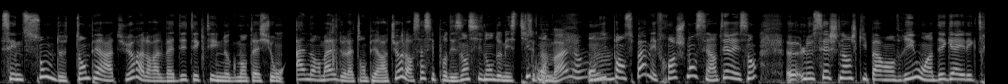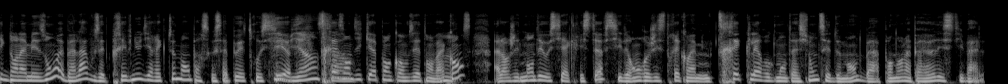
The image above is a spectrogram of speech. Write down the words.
c'est une sonde de température. Alors elle va détecter une augmentation anormale de la température. Alors ça, c'est pour des incidents domestiques. C'est pas mal. hein on n'y pense pas, mais franchement, c'est intéressant. Euh, le sèche-linge qui part en vrille ou un dégât électrique dans la maison, et ben là, vous êtes prévenu directement parce que ça peut être aussi euh, ça. très handicapant quand vous êtes en vacances. Alors j'ai demandé aussi à Christophe s'il a enregistré quand même une très claire augmentation de ses demandes bah, pendant la période estivale.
